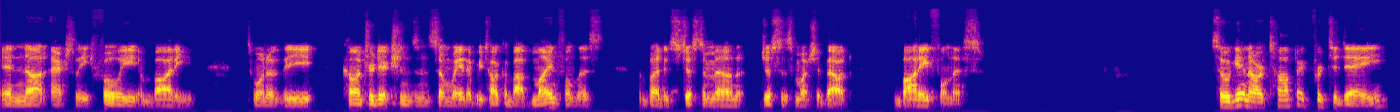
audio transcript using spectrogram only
and not actually fully embodied. It's one of the contradictions in some way that we talk about mindfulness, but it's just amount just as much about bodyfulness. So again, our topic for today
